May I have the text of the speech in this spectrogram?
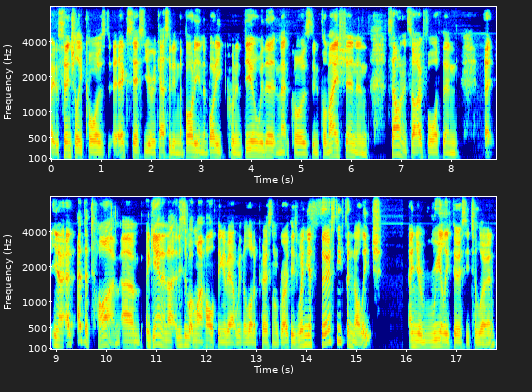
essentially caused excess uric acid in the body, and the body couldn't deal with it, and that caused inflammation and so on and so forth. And uh, you know, at, at the time, um, again, and I, this is what my whole thing about with a lot of personal growth is when you're thirsty for knowledge and you're really thirsty to learn,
